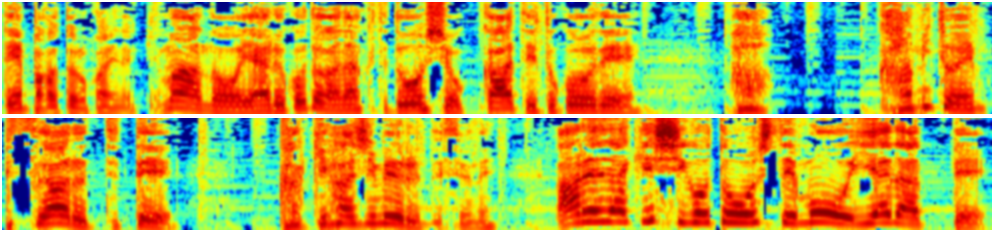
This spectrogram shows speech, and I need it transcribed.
電波が届かないんだっけ？まあ、あの、やることがなくてどうしよっかっていうところで、あ、紙と鉛筆があるって言って、書き始めるんですよね。あれだけ仕事をしてもう嫌だって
